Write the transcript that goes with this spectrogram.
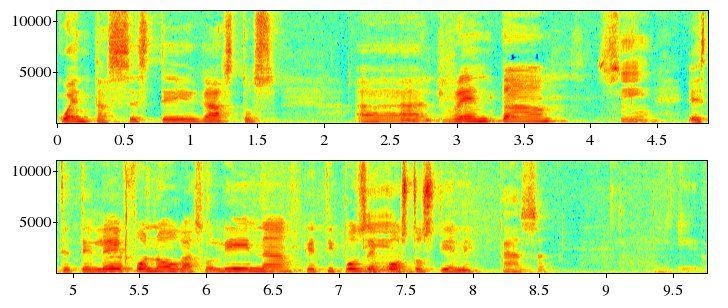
Cuentas, este, gastos, ah, renta, Sí, este teléfono, gasolina, ¿qué tipos de Eh, costos tiene? casa, dinero.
